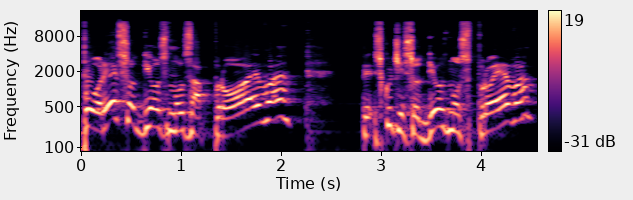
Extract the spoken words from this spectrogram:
Por isso Deus nos aprova, escute isso, Deus nos prova,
